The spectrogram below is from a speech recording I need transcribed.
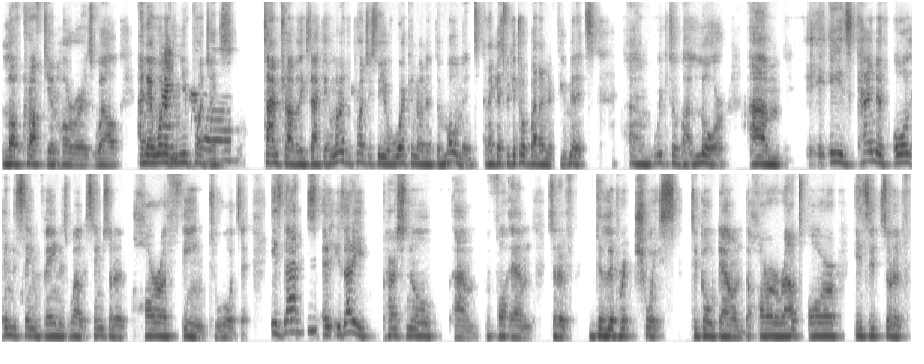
Lovecraftian horror as well. And then one Time of the new travel. projects. Time travel, exactly. And one of the projects that you're working on at the moment, and I guess we can talk about it in a few minutes. Um, we can talk about lore. Um, is kind of all in the same vein as well, the same sort of horror theme towards it. Is that mm-hmm. is that a personal um, vo- um, sort of deliberate choice to go down the horror route, or is it sort of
